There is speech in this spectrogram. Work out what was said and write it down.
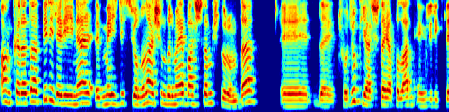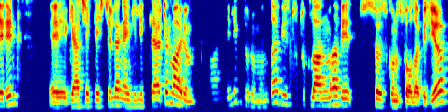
Ankara'da birileri yine meclis yolunu aşındırmaya başlamış durumda. Ee, de, çocuk yaşta yapılan evliliklerin e, gerçekleştirilen evliliklerde malum hamilelik durumunda bir tutuklanma bir söz konusu olabiliyor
